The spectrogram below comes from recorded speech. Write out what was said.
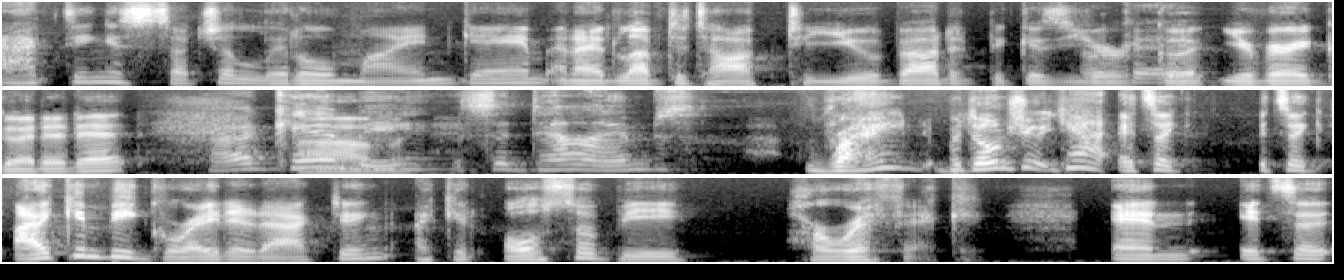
acting is such a little mind game, and I'd love to talk to you about it because you're Okay. good. You're very good at it, It can Um, be. It's at times. Right? But don't you? Yeah, it's like it's like I can be great at acting. I could also be horrific, and it's a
